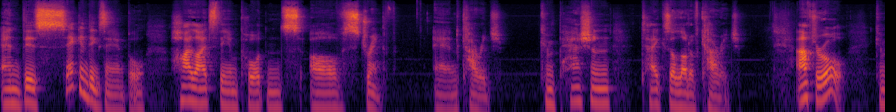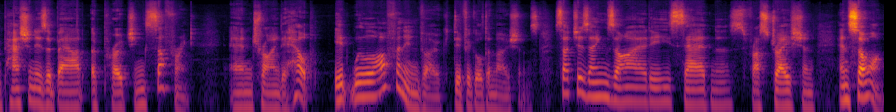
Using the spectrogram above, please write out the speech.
And this second example highlights the importance of strength and courage. Compassion takes a lot of courage. After all, Compassion is about approaching suffering and trying to help. It will often invoke difficult emotions, such as anxiety, sadness, frustration, and so on.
